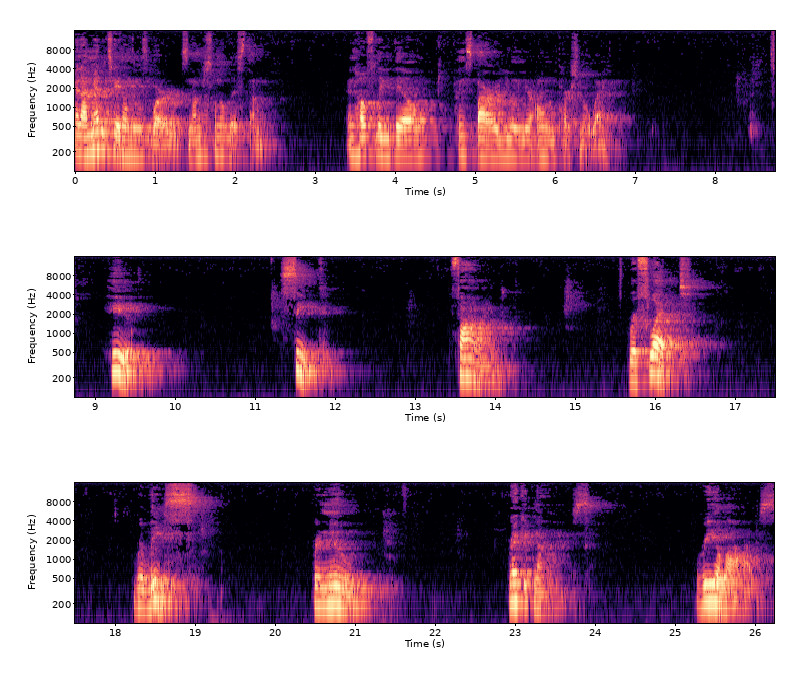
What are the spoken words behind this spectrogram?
And I meditate on these words, and I'm just going to list them. And hopefully they'll inspire you in your own personal way. Heal, seek, find, reflect, release, renew, recognize realize,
